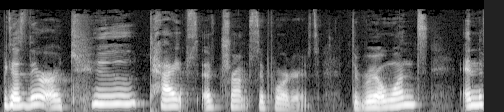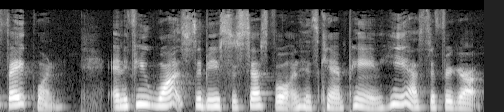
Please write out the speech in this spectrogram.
Because there are two types of Trump supporters the real ones and the fake one. And if he wants to be successful in his campaign, he has to figure out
